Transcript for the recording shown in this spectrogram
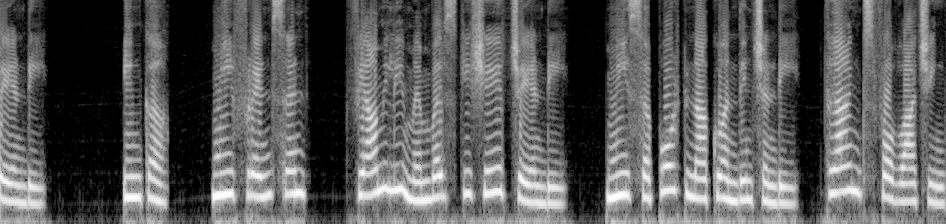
చేయండి. ఇంకా మీ ఫ్రెండ్స్ అండ్ ఫ్యామిలీ మెంబర్స్కి షేర్ చేయండి. మీ సపోర్ట్ నాకు అందించండి. Thanks for watching.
